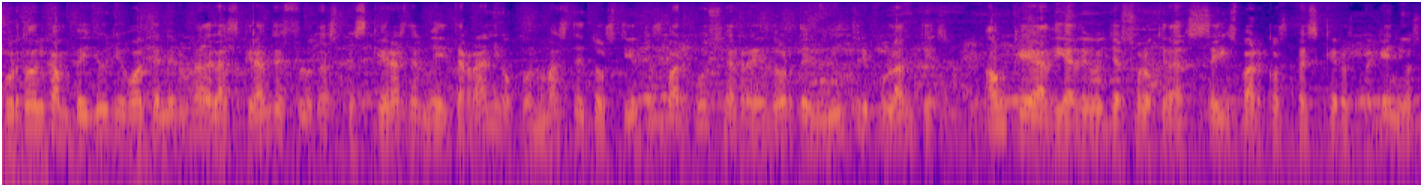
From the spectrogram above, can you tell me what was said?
Puerto del Campello llegó a tener una de las grandes flotas pesqueras del Mediterráneo, con más de 200 barcos y alrededor de 1.000 tripulantes, aunque a día de hoy ya solo quedan 6 barcos pesqueros pequeños,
